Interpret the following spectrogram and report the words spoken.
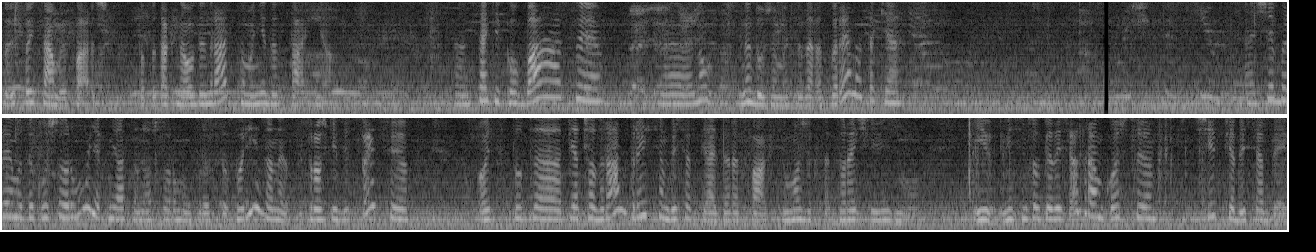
Той, той самий фарш. Тобто так на один раз, то мені достатньо. Е, Всякі ковбаси. е, Ну, не дуже ми це зараз беремо таке. Ще беремо таку шаурму, як м'ясо на шаурму, просто порізане, трошки зі спецією. Ось тут е, 500 грам 3,75 зараз в акції. Може, до речі, візьму. І 850 грам коштує 6,59.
